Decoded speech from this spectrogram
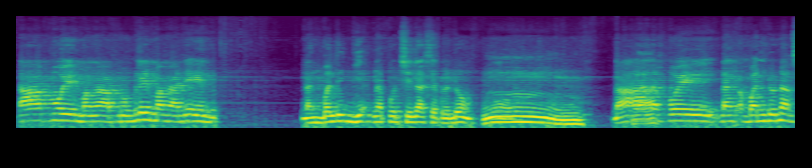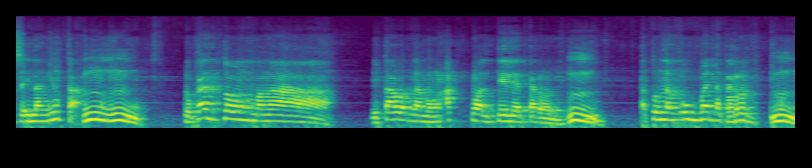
Naapoy mga problema nga diin nagbaligya na po sila sa Redong. Mm. Naa na po'y nag-abandonar sa ilang yuta. Mm. So kadtong mga gitawag na mong actual tiller karon. Mm. Katong nag-ugmad na karon. Mm.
